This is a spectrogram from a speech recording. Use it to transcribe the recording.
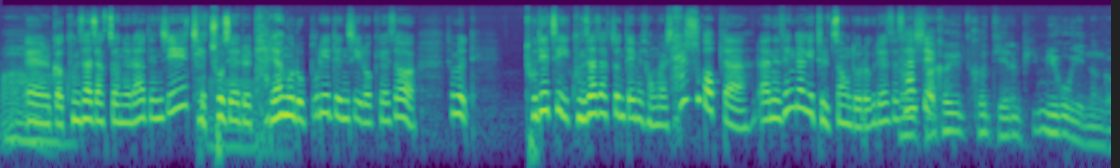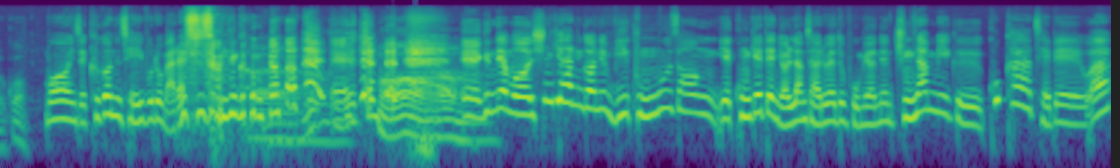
아. 예, 그러니까 군사 작전을 하든지 제초제를 다량으로 뿌리든지 이렇게 해서 정말 도대체 이 군사 작전 때문에 정말 살 수가 없다라는 생각이 들 정도로 그래서 사실 다 그, 그 뒤에는 비- 미국이 있는 거고. 뭐 이제 그거는 제 입으로 말할 수 없는 거고요. 미국이겠지 뭐. 어. 예, 근데 뭐 신기한 거는 미 국무성에 공개된 열람 자료에도 보면은 중남미 그 코카 재배와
